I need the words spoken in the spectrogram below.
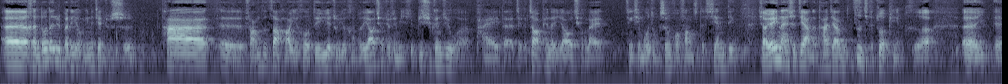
呃，很多的日本的有名的建筑师。他呃，房子造好以后，对业主有很多的要求，就是你必须根据我拍的这个照片的要求来进行某种生活方式的限定。小约一男是这样的，他将自己的作品和呃呃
